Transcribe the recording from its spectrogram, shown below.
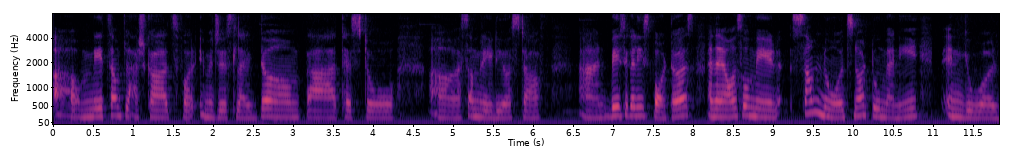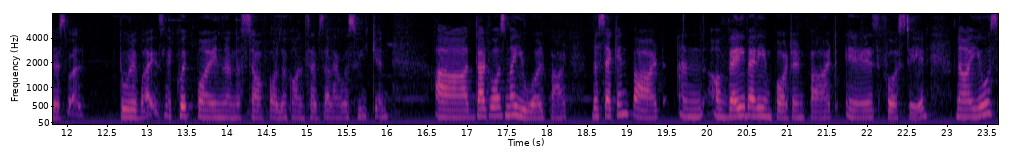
uh, made some flashcards for images like derm, path, histo, uh, some radio stuff, and basically spotters. And then I also made some notes, not too many, in UWorld as well to revise, like quick points and the stuff or the concepts that I was weak in. Uh, that was my UWorld part. The second part, and a very, very important part, is first aid. Now, I use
